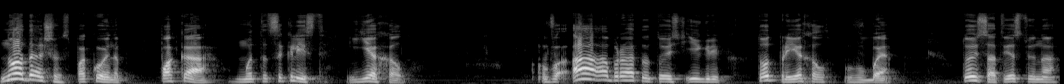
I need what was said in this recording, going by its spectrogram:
Ну а дальше спокойно, пока мотоциклист ехал в А обратно, то есть Y, тот приехал в Б. То есть, соответственно,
